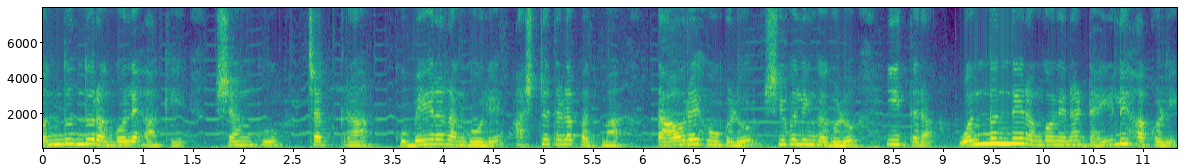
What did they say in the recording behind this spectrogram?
ಒಂದೊಂದು ರಂಗೋಲಿ ಹಾಕಿ, ಶಂಕು, ಚಕ್ರ, ಕುಬೇರ ರಂಗೋಲಿ, ಅಷ್ಟದಳ ಪದ್ಮ, ತಾವರೆ ಹೂಗಳು, ಶಿವಲಿಂಗಗಳು ಈ ಥರ ಒಂದೊಂದೇ ರಂಗೋಲಿನ ಡೈಲಿ ಹಾಕೊಳ್ಳಿ.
